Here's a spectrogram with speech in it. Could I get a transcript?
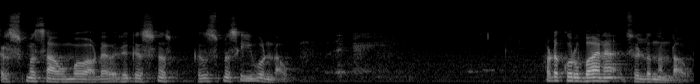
ക്രിസ്മസ് ആകുമ്പോൾ അവിടെ ഒരു ക്രിസ്മസ് ക്രിസ്മസ് ഈവ് ഉണ്ടാവും. അവിടെ കുർബാന ചൊല്ലുന്നുണ്ടാവും.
